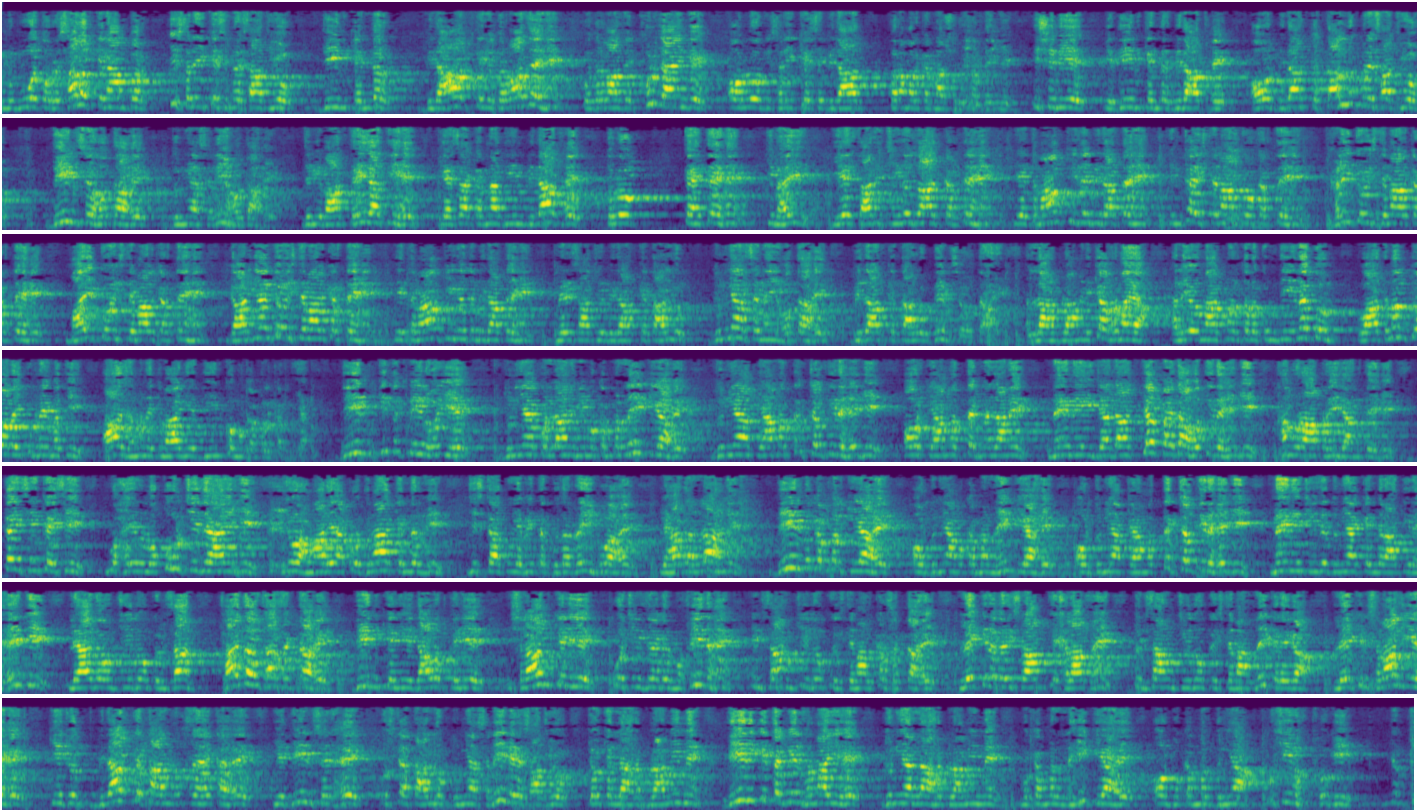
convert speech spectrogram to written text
نبوت اور رسالت کے نام پر، اس طریقے سے میرے ساتھیوں دین کے اندر بدعات کے جو دروازے ہیں، وہ دروازے کھل جائیں گے اور لوگ اس طریقے سے بدعات پر عمل کرنا شروع کر دیں گے۔ اسی لیے یہ دین کے اندر بدعت ہے اور بدعت کا تعلق میرے ساتھیوں، دین سے ہوتا ہے، دنیا سے نہیں ہوتا ہے۔ جب یہ بات کہی جاتی ہے کہ ایسا کرنا دین بدعت ہے، تو لوگ کہتے ہیں کہ بھائی، یہ ساری چیزیں جو آج کرتے ہیں، یہ تمام چیزیں بھی ہیں، ان کا استعمال کیوں کرتے ہیں؟ گھڑی کیوں استعمال کرتے ہیں؟ مائک کو استعمال کرتے ہیں؟ گاڑیاں کیوں استعمال کرتے ہیں؟ یہ تمام چیزیں تو بداتے ہیں، میرے ساتھ بدعت کا تعلق دنیا سے نہیں ہوتا ہے بدعت کا تعلق دل سے ہوتا ہے۔ اللہ رب العالمین نے کیا فرمایا؟ علی محکم دینکم واتممت علیکم نعمتی۔ آج ہم نے تمہارے لیے دین کو مکمل کر دیا۔ دین کی تکمیل ہوئی ہے۔ دنیا کو اللہ نے بھی مکمل نہیں کیا ہے۔ دنیا قیامت تک چلتی رہے گی اور قیامت تک نہ جانے نئی نئی ایجادات کیا پیدا ہوتی رہے گی، ہم اور آپ نہیں جانتے ہیں۔ کیسی کیسی محیر القول چیزیں آئیں گی جو ہمارے آپ و دماغ کے اندر بھی جس کا کوئی ابھی تک گزر نہیں ہوا ہے۔ لہذا اللہ نے دین مکمل کیا ہے اور دنیا مکمل نہیں کیا ہے اور دنیا قیامت تک چلتی رہے گی۔ نئی نئی چیزیں دنیا کے اندر آتی رہے گی۔ لہذا ان چیزوں کو انسان فائدہ اٹھا سکتا ہے دین کے لیے، دعوت کے لیے، اسلام کے لیے وہ چیزیں اگر مفید ہیں، انسان چیزوں کو استعمال کر سکتا ہے۔ لیکن اگر اسلام کے خلاف ہیں تو انسان ان چیزوں کو استعمال نہیں کرے گا۔ لیکن سوال یہ ہے کہ جو بدعت کا تعلق سے کا ہے، یہ دین سے ہے، اس کا تعلق دنیا سے نہیں میرے ساتھیوں کیونکہ اللہ رب العالمین نے دین کی تقبیر فرمائی ہے۔ دنیا اللہ رب العالمین نے مکمل نہیں کیا ہے اور مکمل دنیا اسی وقت ہوگی جب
